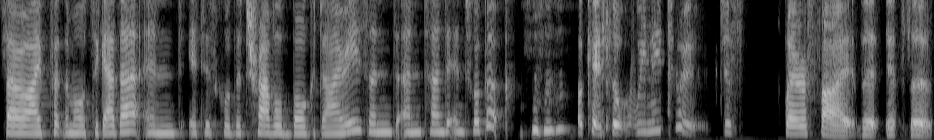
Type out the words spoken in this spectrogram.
So I put them all together and it is called the Travel Bog Diaries and and turned it into a book. okay, so we need to just clarify that it's a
